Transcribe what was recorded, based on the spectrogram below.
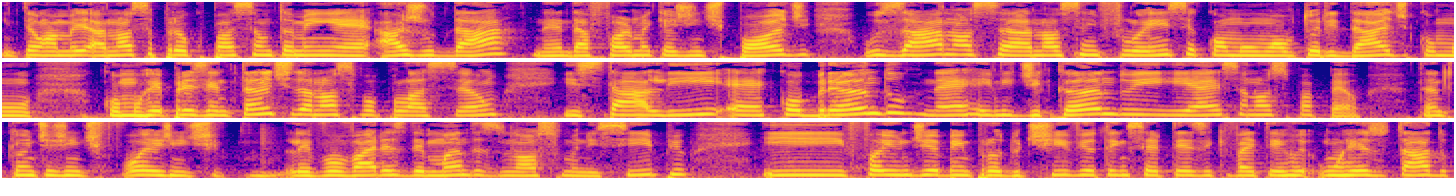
Então a, a, nossa preocupação também é ajudar, né, da forma que a gente pode, usar a nossa, a nossa influência como uma autoridade, como, como representante da nossa população, estar ali é, cobrando, né, reivindicando e, e é esse é o nosso papel. Tanto que onde a gente foi, a gente levou várias demandas do nosso município e foi um dia bem produtivo e eu tenho certeza que vai ter um resultado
